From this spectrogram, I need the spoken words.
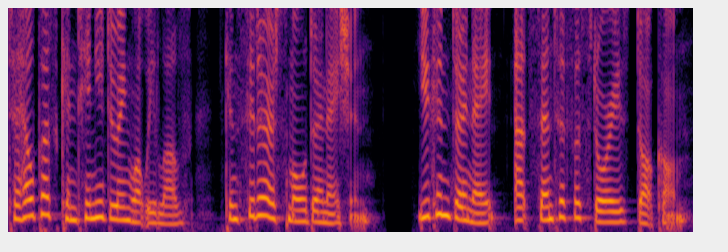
To help us continue doing what we love, consider a small donation. You can donate at centreforstories.com.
